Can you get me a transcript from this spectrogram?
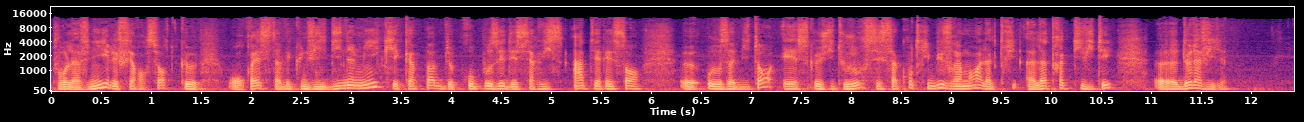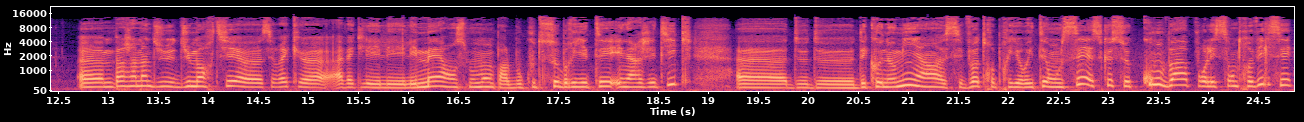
pour l'avenir et faire en sorte qu'on reste avec une ville dynamique capable de proposer des services intéressants euh, aux habitants. Et ce que je dis toujours, c'est que ça contribue vraiment à l'attractivité de la ville. Benjamin Dumortier, c'est vrai qu'avec les, maires en ce moment, on parle beaucoup de sobriété énergétique, d'économie. Hein. c'est votre priorité, on le sait. Est-ce que ce combat pour les centres-villes, c'est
